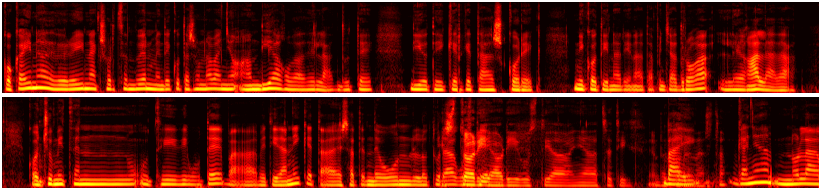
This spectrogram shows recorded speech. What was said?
Kokaina edo heroinak sortzen duen mendekotasuna baino handiagoa dela dute diote ikerketa askorek nikotinarena eta pentsa droga legala da. Kontsumitzen utzi digute, ba, betidanik eta esaten dugun lotura Historia guztia. hori guztia gaina atzetik. Bai, gaina nola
